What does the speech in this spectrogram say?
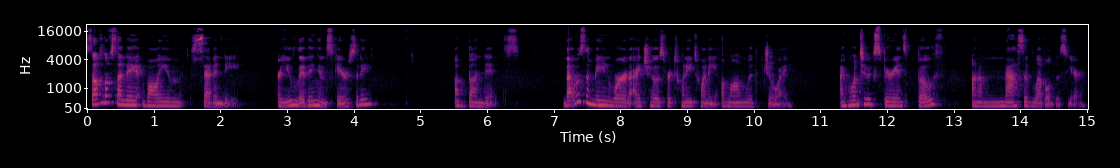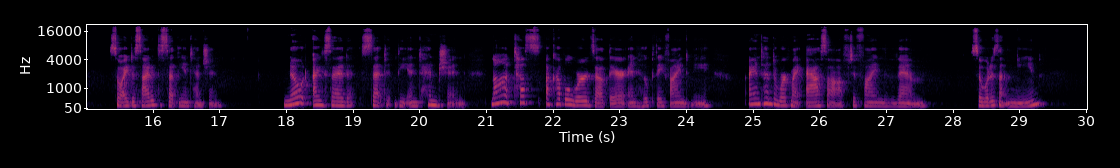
Self Love Sunday, Volume 70. Are you living in scarcity? Abundance. That was the main word I chose for 2020, along with joy. I want to experience both on a massive level this year, so I decided to set the intention. Note I said set the intention, not toss a couple words out there and hope they find me. I intend to work my ass off to find them. So, what does that mean?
